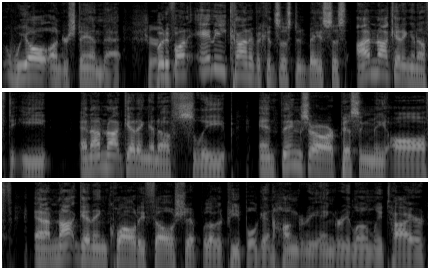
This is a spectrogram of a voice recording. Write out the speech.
we all understand that. Sure. But if on any kind of a consistent basis, I'm not getting enough to eat, and I'm not getting enough sleep, and things are pissing me off, and I'm not getting quality fellowship with other people, again, hungry, angry, lonely, tired,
